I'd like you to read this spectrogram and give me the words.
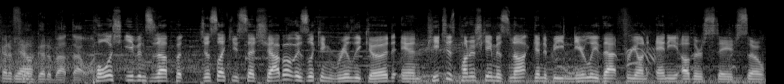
Going to Yeah. feel good about that one. Polish evens it up, but just like you said, Shabo is looking really good, and Peach's punish game is not going to be nearly that free on any other stage. So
